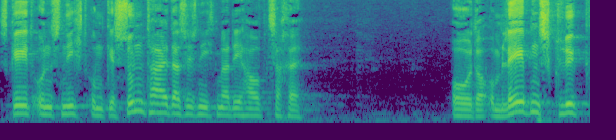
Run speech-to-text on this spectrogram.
Es geht uns nicht um Gesundheit, das ist nicht mehr die Hauptsache. Oder um Lebensglück,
